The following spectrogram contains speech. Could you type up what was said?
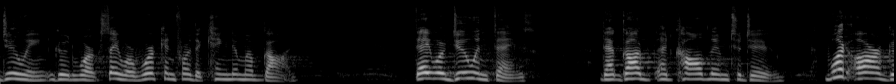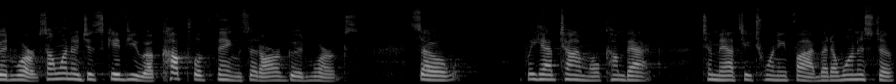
doing good works. They were working for the kingdom of God. They were doing things that God had called them to do. What are good works? I want to just give you a couple of things that are good works. So, if we have time, we'll come back to Matthew 25. But I want us to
